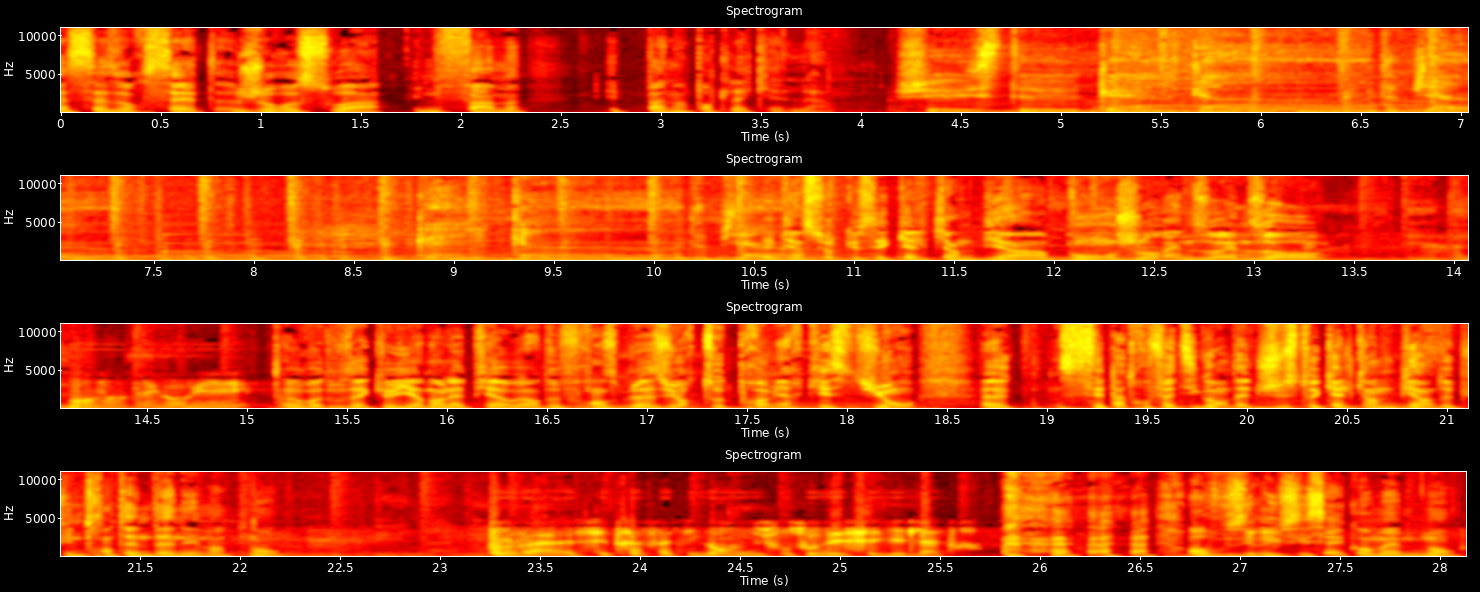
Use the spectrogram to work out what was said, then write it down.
à 16h07. Je reçois une femme et pas n'importe laquelle. Juste quelqu'un de bien. Quelqu'un de bien. Et bien sûr que c'est quelqu'un de bien. Bonjour Enzo Enzo. Bonjour Grégory. Heureux de vous accueillir dans la Hour de France Bleu Azur. Toute première question, euh, c'est pas trop fatigant d'être juste quelqu'un de bien depuis une trentaine d'années maintenant? Bah, C'est très fatigant, mais surtout d'essayer de l'être. oh, vous y réussissez quand même, non?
